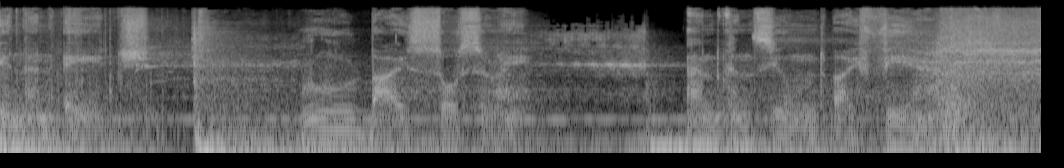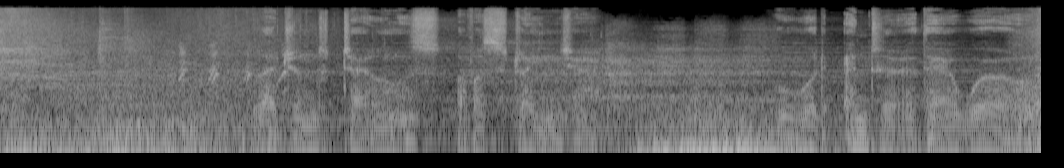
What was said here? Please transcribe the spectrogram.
In an age ruled by sorcery and consumed by fear, legend tells of a stranger who would enter their world,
